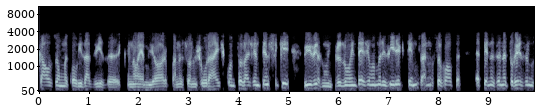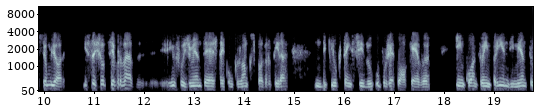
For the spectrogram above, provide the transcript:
causam uma qualidade de vida que não é melhor para nas zonas rurais, quando toda a gente pensa que viver no interior do Alentejo é uma maravilha, que temos à nossa volta apenas a natureza no seu melhor. Isso deixou de ser verdade. Infelizmente, é esta a conclusão que se pode retirar daquilo que tem sido o projeto Alqueva enquanto empreendimento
